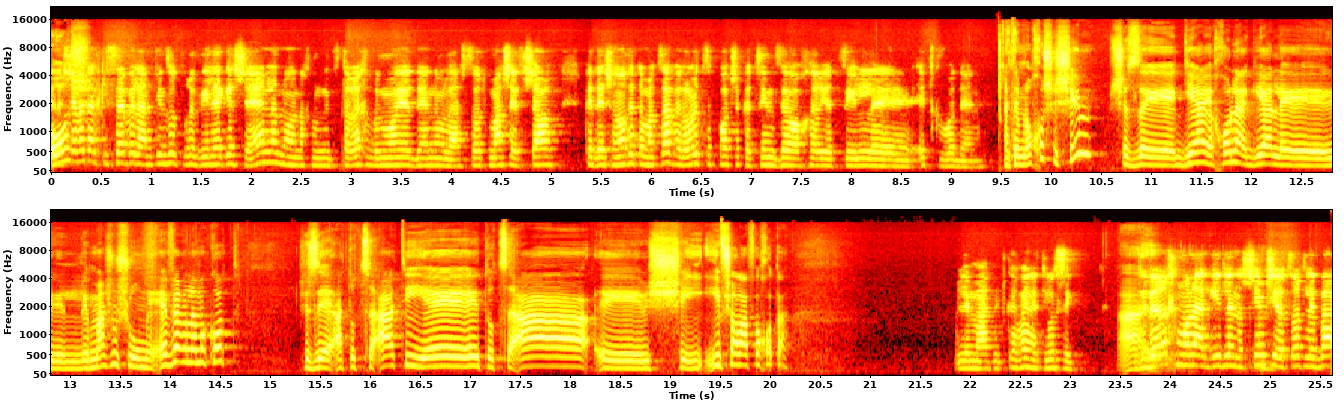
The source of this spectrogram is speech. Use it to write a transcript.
לשבת על כיסא ולהמתין זאת פריבילגיה שאין לנו, אנחנו נצטרך במו ידינו לעשות מה שאפשר כדי לשנות את המצב ולא לצפות שקצין זה או אחר יציל אה, את כבודנו. אתם לא חוששים שזה יגיע, יכול להגיע למשהו שהוא מעבר למכות? שהתוצאה תהיה תוצאה אה, שאי אפשר להפוך אותה? למה את מתכוונת, לוסי? זה בערך כמו להגיד לנשים שיוצאות לבר,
